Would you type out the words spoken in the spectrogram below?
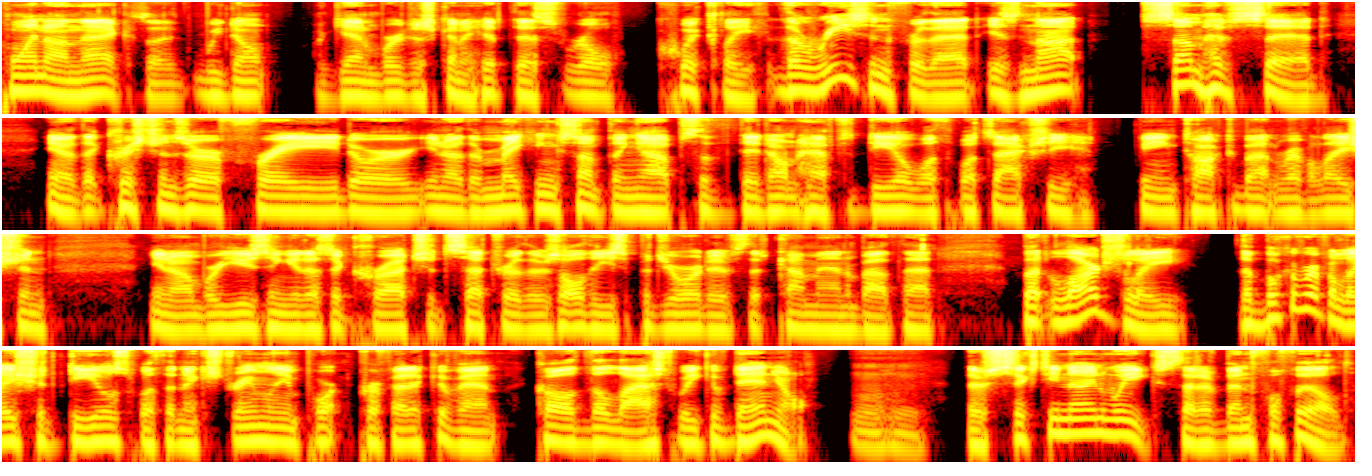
point on that because we don't again we're just going to hit this real quickly. The reason for that is not some have said you know that Christians are afraid or you know they're making something up so that they don't have to deal with what's actually being talked about in Revelation. You know, we're using it as a crutch, etc. There's all these pejoratives that come in about that. But largely, the book of Revelation deals with an extremely important prophetic event called the last week of Daniel. Mm-hmm. There's 69 weeks that have been fulfilled.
